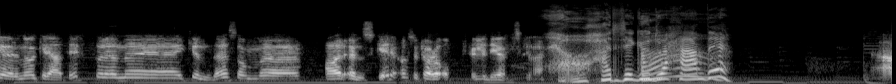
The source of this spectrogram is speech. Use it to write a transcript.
gjøre noe kreativt for en eh, kunde som eh, har ønsker, og så klarer du å oppfylle de ønskene. Ja, herregud, du er Ah. handy. Ja,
